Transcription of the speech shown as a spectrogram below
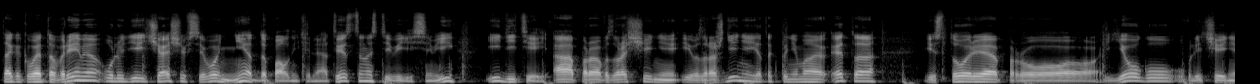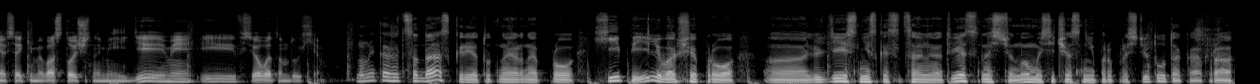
так как в это время у людей чаще всего нет дополнительной ответственности в виде семьи и детей. А про возвращение и возрождение, я так понимаю, это история про йогу, увлечение всякими восточными идеями и все в этом духе. Ну, мне кажется, да, скорее тут, наверное, про хиппи или вообще про э, людей с низкой социальной ответственностью, но мы сейчас не про проституток, а про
